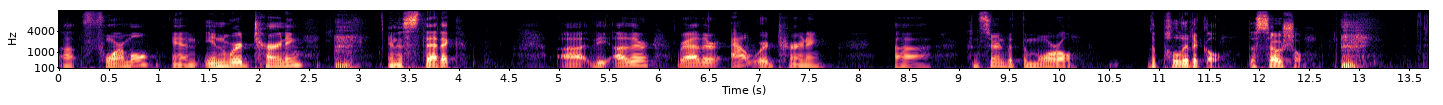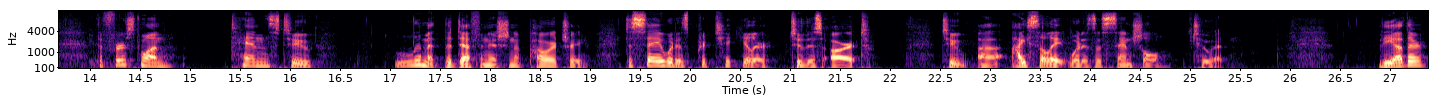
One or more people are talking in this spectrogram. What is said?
uh, formal and inward turning, and aesthetic. Uh, the other, rather outward turning, uh, concerned with the moral, the political, the social. the first one tends to limit the definition of poetry, to say what is particular to this art, to uh, isolate what is essential to it. The other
